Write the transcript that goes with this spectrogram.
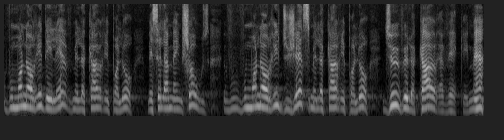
vous m'honorez des lèvres, mais le cœur n'est pas là. Mais c'est la même chose. Vous, vous m'honorez du geste, mais le cœur n'est pas là. Dieu veut le cœur avec. Amen.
